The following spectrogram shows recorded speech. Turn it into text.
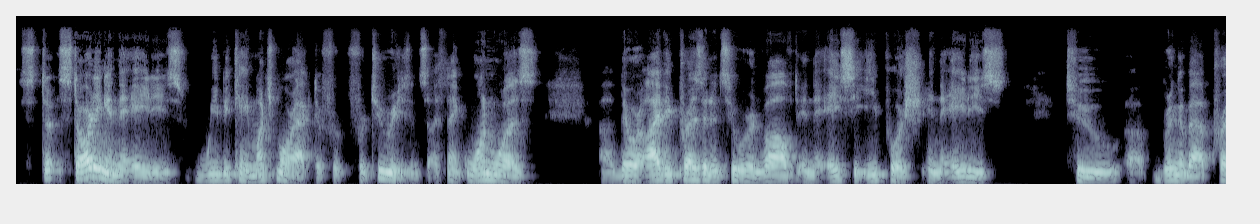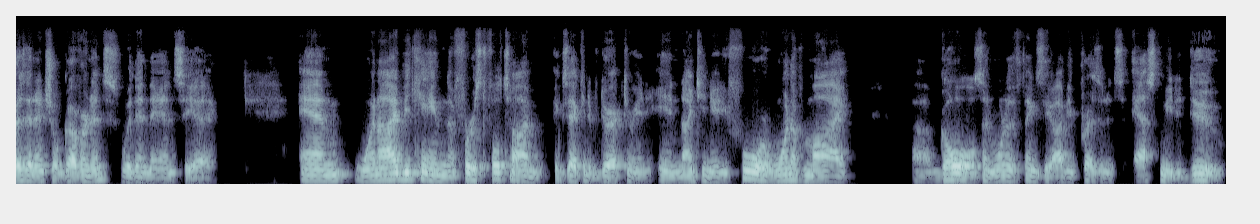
St- starting in the 80s, we became much more active for, for two reasons. I think one was uh, there were Ivy presidents who were involved in the ACE push in the 80s to uh, bring about presidential governance within the NCA. And when I became the first full time executive director in, in 1984, one of my uh, goals, and one of the things the Ivy presidents asked me to do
